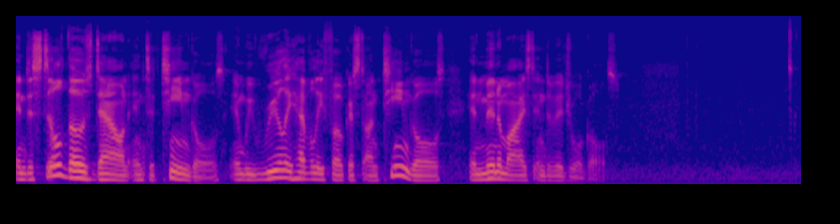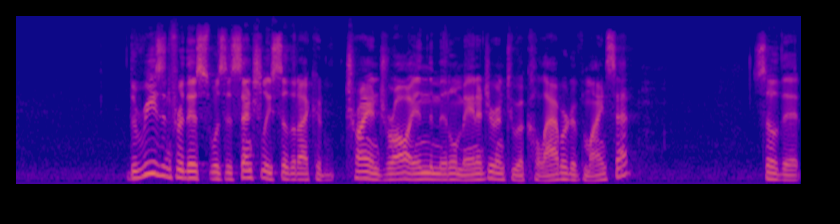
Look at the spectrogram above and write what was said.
and distilled those down into team goals, and we really heavily focused on team goals and minimized individual goals. The reason for this was essentially so that I could try and draw in the middle manager into a collaborative mindset so that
